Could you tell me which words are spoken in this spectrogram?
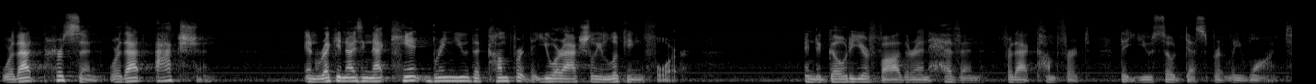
or that person or that action and recognizing that can't bring you the comfort that you are actually looking for. And to go to your Father in heaven for that comfort that you so desperately want.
